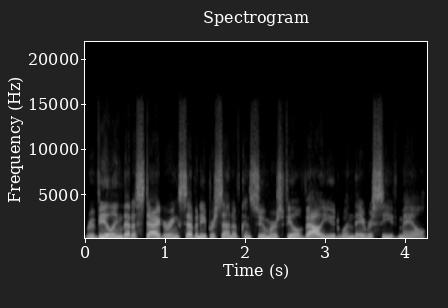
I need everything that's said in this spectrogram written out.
revealing that a staggering 70% of consumers feel valued when they receive mail.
